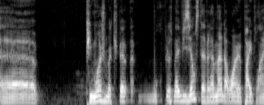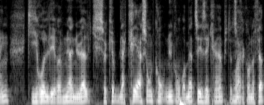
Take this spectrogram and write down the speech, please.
Euh, puis moi, je m'occupais euh, beaucoup plus. Ma vision, c'était vraiment d'avoir un pipeline qui roule des revenus annuels, qui s'occupe de la création de contenu qu'on va mettre sur les écrans, puis tout ça. Fait qu'on a fait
